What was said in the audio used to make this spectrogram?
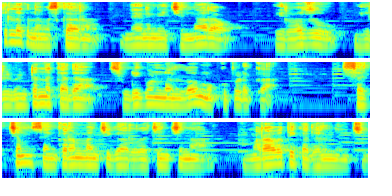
మిత్రులకు నమస్కారం. నేను మీ చిన్నారావు. ఈరోజు మీరు వింటున్న కథ సుడిగుండంలో ముక్కుపుడక సత్యం శంకరం మంచి గారు రచించిన అమరావతి కథల నుంచి.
